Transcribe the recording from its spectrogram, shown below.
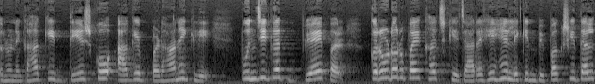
उन्होंने कहा कि देश को आगे बढ़ाने के लिए पूंजीगत व्यय पर करोड़ों रुपए खर्च किए जा रहे हैं, लेकिन विपक्षी दल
